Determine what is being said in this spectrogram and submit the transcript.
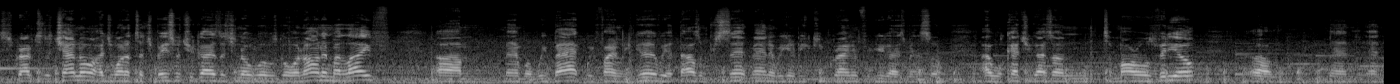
subscribe to the channel. I just want to touch base with you guys, let you know what was going on in my life. Um, man, but we back. We finally good. We a thousand percent, man, and we're gonna be keep grinding for you guys, man. So I will catch you guys on tomorrow's video, um, and, and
